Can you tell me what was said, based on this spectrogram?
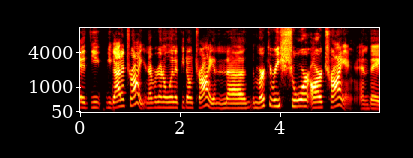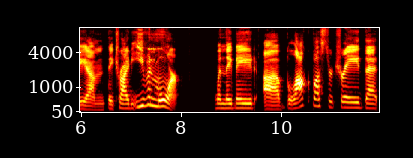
It you you gotta try. You're never gonna win if you don't try. And uh the Mercury sure are trying. And they um they tried even more when they made a blockbuster trade that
